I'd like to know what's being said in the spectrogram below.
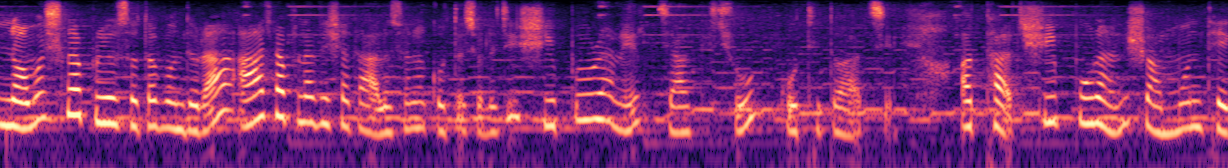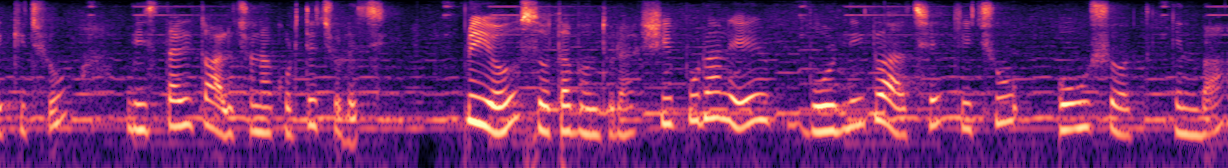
নমস্কার প্রিয় শ্রোতা বন্ধুরা, আজ আপনাদের সাথে আলোচনা করতে চলেছি শিবপুরাণের যা কিছু কথিত আছে। অর্থাৎ শিবপুরাণ সম্বন্ধে কিছু বিস্তারিত আলোচনা করতে চলেছি। প্রিয় শ্রোতা বন্ধুরা শিবপুরাণে বর্ণিত আছে কিছু ঔষধ কিংবা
